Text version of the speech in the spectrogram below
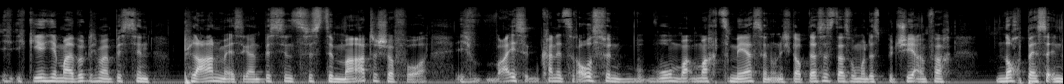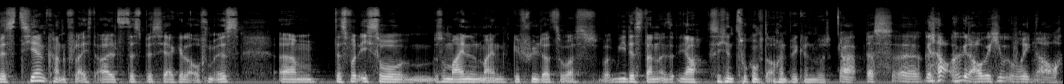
ich, ich gehe hier mal wirklich mal ein bisschen planmäßiger, ein bisschen systematischer vor. Ich weiß, kann jetzt rausfinden, wo, wo macht es mehr Sinn. Und ich glaube, das ist das, wo man das Budget einfach noch besser investieren kann, vielleicht als das bisher gelaufen ist. Ähm, das würde ich so, so mein, mein Gefühl dazu, was, wie das dann also, ja, sich in Zukunft auch entwickeln wird. Ja, das äh, glaube glaub ich im Übrigen auch.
